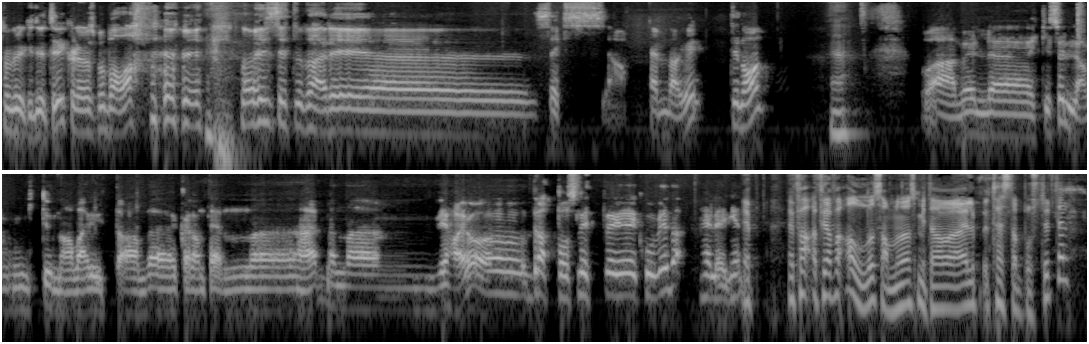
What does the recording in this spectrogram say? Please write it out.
for å bruke et uttrykk, klør oss på balla. Nå har vi sittet her i øh, seks, ja, fem dager til nå. Ja. Og er vel øh, ikke så langt unna å være ute av øh, karantenen øh, her. Men vi har jo dratt på oss litt øh, covid, da, hele gjengen. For, alle sammen har smitta eller testa positivt, eller?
